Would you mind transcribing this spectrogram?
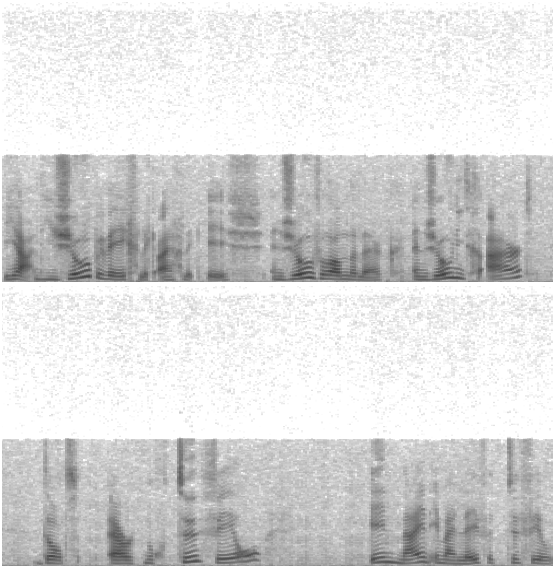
ja, die zo bewegelijk eigenlijk is. En zo veranderlijk. En zo niet geaard. Dat er nog te veel in mijn, in mijn leven te veel.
